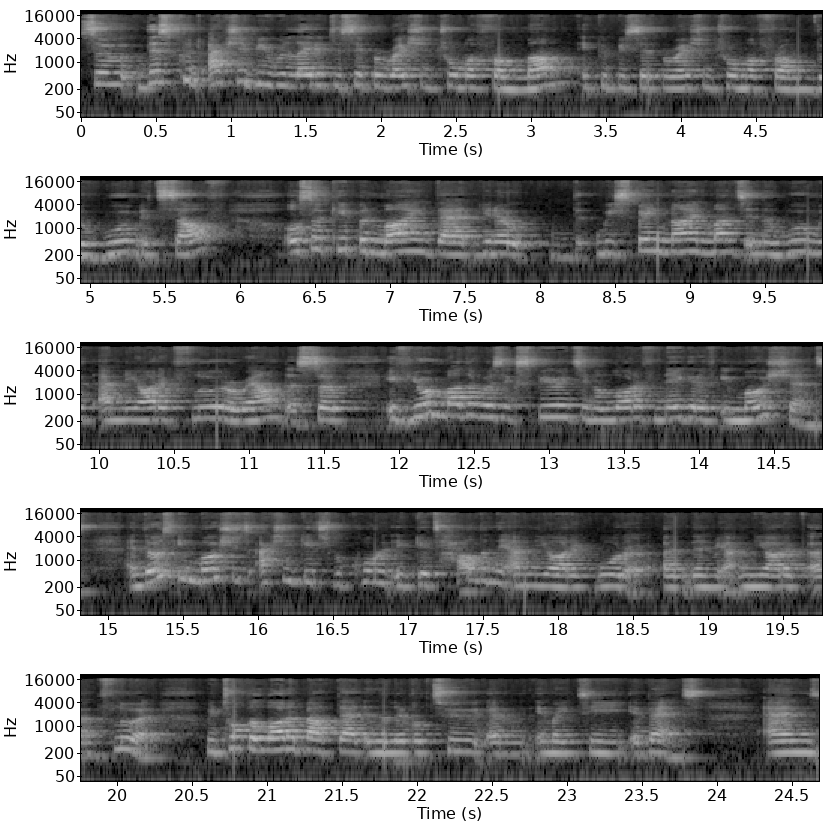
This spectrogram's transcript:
So this could actually be related to separation trauma from mom. It could be separation trauma from the womb itself. Also keep in mind that you know we spend nine months in the womb with amniotic fluid around us. So if your mother was experiencing a lot of negative emotions, and those emotions actually gets recorded, it gets held in the amniotic water, uh, the amniotic uh, fluid. We talk a lot about that in the level two um, MAT events, and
